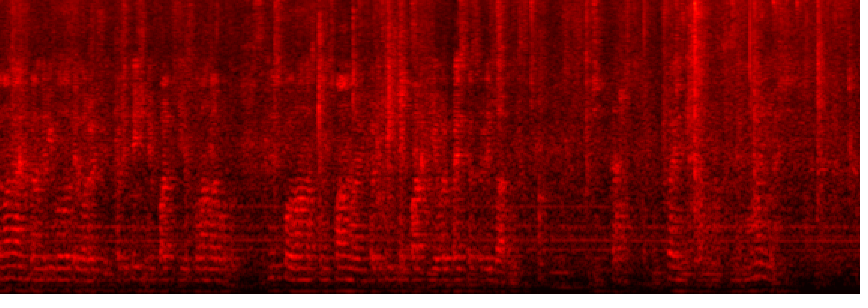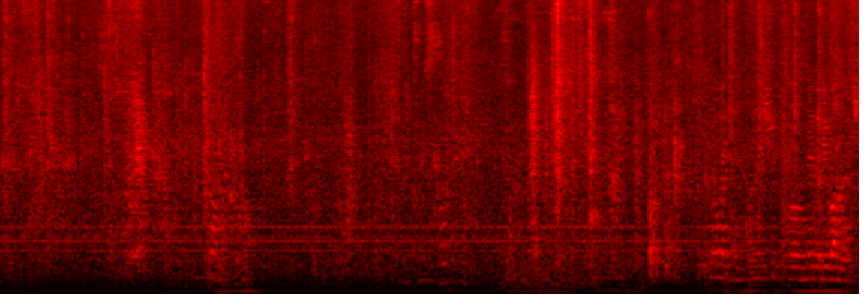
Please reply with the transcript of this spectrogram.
Кононенко Андрій Володимирович від політичної партії Слуга народу. Зв'язкова Ганна Станіславовна від політичної партії Європейська Солідарність. Так, пані там у нас немає. Кроме кого? Давайте, Галищук Володимир Іванович.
